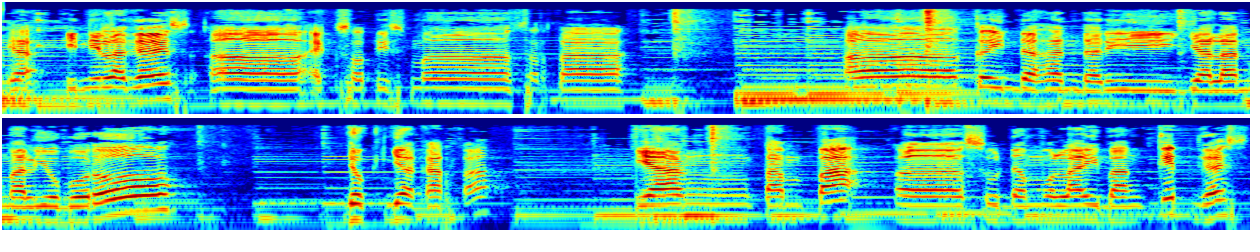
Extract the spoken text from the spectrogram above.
Ya, inilah guys uh, eksotisme serta uh, keindahan dari Jalan Malioboro, Yogyakarta yang tampak uh, sudah mulai bangkit guys.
